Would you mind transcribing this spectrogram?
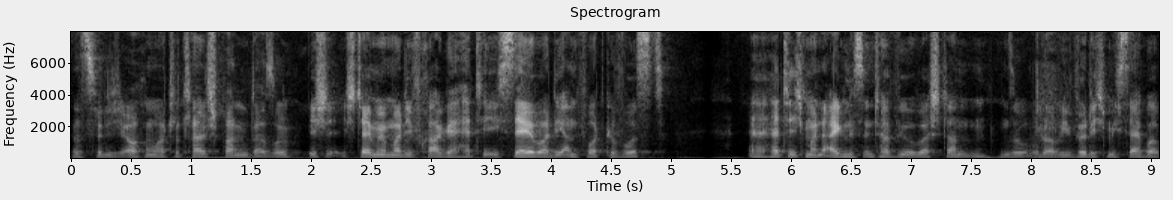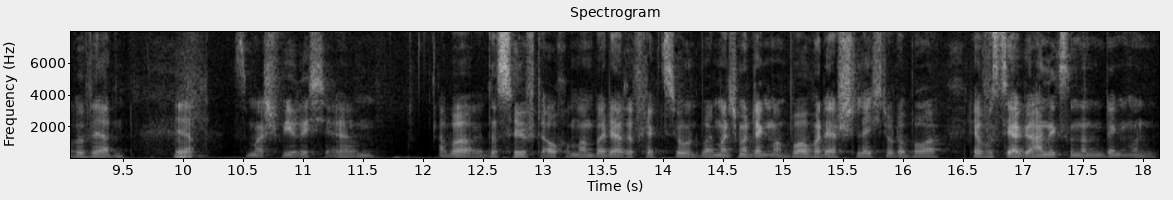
Das finde ich auch immer total spannend. Also ich, ich stelle mir mal die Frage, hätte ich selber die Antwort gewusst, hätte ich mein eigenes Interview überstanden und so, oder wie würde ich mich selber bewerten? Ja. Das ist immer schwierig, ähm, aber das hilft auch immer bei der Reflexion, weil manchmal denkt man, boah, war der schlecht oder boah, der wusste ja gar nichts und dann denkt man ein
